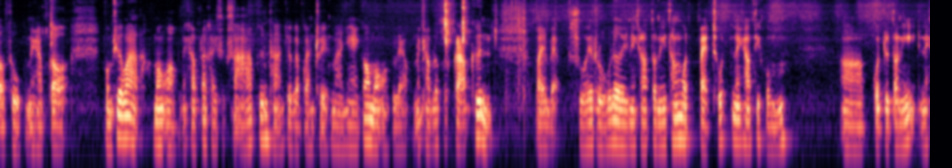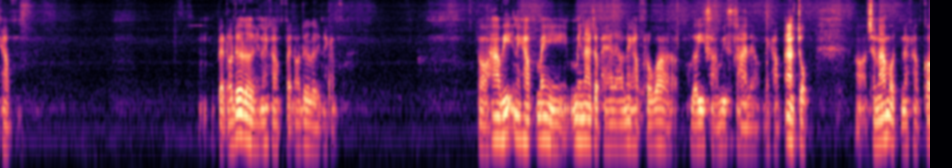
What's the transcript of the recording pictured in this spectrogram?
ตอบถูกนะครับก็ ผมเชื่อว่ามองออกนะครับ ถ้าใครศึกษาพื้นฐานเกี่ยวกับการเทรดมายังไงก็มองออกอยู่แล้วนะครับ แล้วก็กราฟขึ้นไปแบบสวยหรูเลยนะครับ ตอนนี้ทั้งหมด 8 ชุดนะครับ ที่ผมกดอยู่ตอนนี้นะครับแปดออเดอร์เลยนะครับแปดออเดอร์เลยนะครับก็ห้าวินะครับไม่ไม่น่าจะแพ้แล้วนะครับ เพราะว่าเหลืออีกสามวิสุดท้ายแล้วนะครับ อะจบชนะหมดนะครับ ก็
